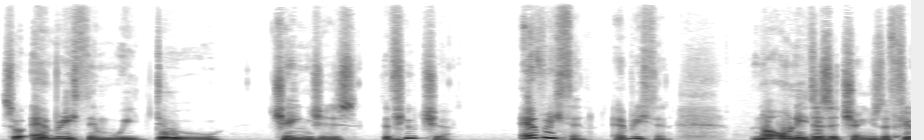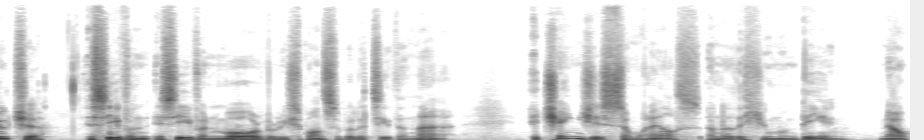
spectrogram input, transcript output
So everything we do changes the future. Everything, everything not only does it change the future, it's even it's even more of a responsibility than that. It changes someone else, another human being. Now,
